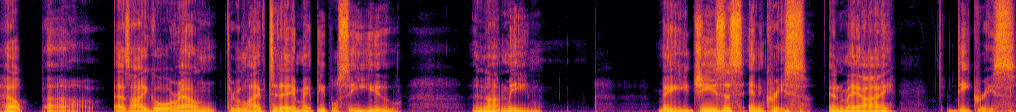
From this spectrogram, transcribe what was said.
help uh, as I go around through life today. May people see you and not me. May Jesus increase, and may I decrease.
